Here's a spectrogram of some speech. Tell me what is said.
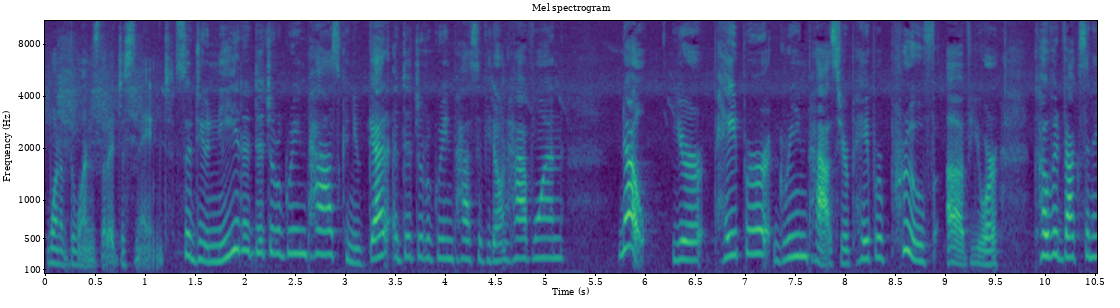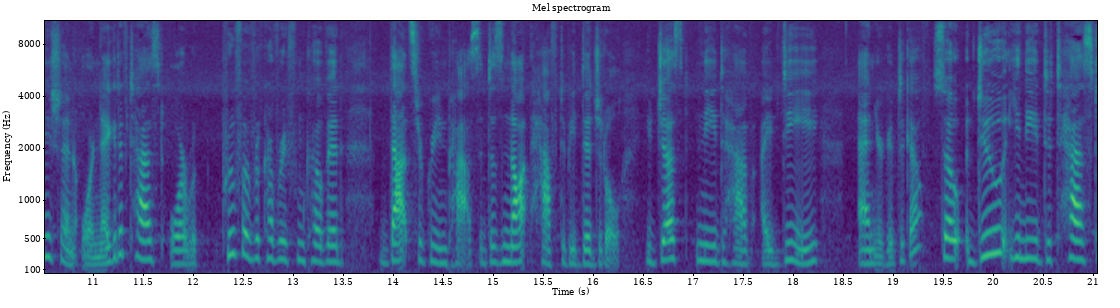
one of the ones that I just named. So do you need a digital green pass? Can you get a digital green pass if you don't have one? No, your paper green pass, your paper proof of your COVID vaccination or negative test or proof of recovery from COVID, that's your green pass. It does not have to be digital. You just need to have ID and you're good to go. So do you need to test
